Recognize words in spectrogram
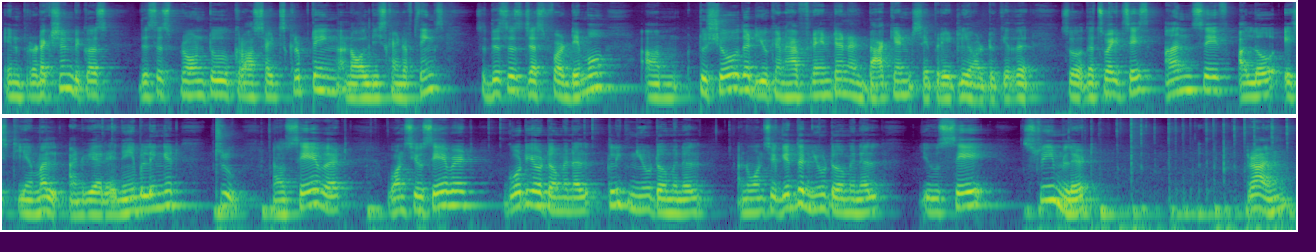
in production because this is prone to cross-site scripting and all these kind of things. So this is just for demo um, to show that you can have front end and back end separately altogether so that's why it says unsafe allow HTML and we are enabling it true. Now save it. Once you save it go to your terminal click new terminal and once you get the new terminal you say streamlit run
